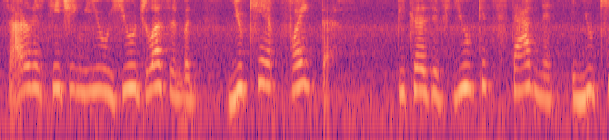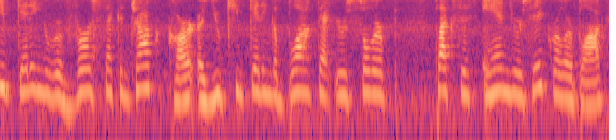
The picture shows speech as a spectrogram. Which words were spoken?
Saturn is teaching you a huge lesson, but you can't fight this. Because if you get stagnant and you keep getting a reverse second chakra card, or you keep getting a block that your solar plexus and your sacral are blocked,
